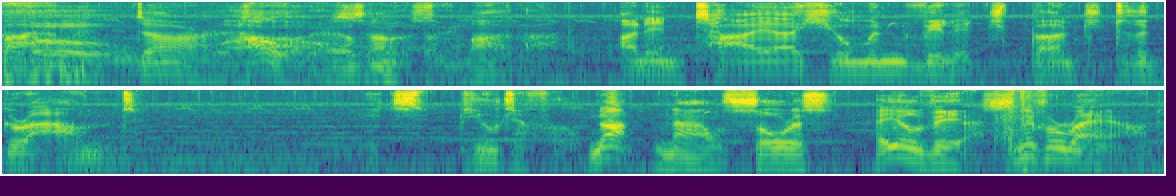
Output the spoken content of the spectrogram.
by oh, dark. How have Santa mercy. Mara. An entire human village burnt to the ground. It's beautiful. Not now, Soris. Aelvir, sniff around.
